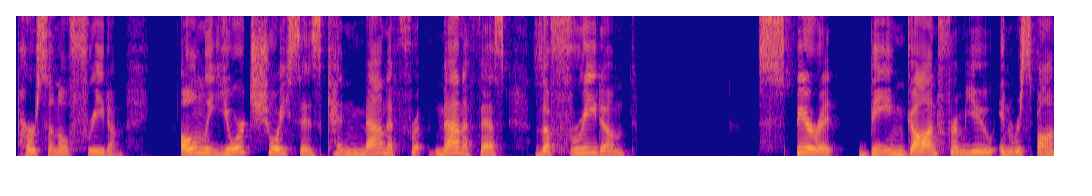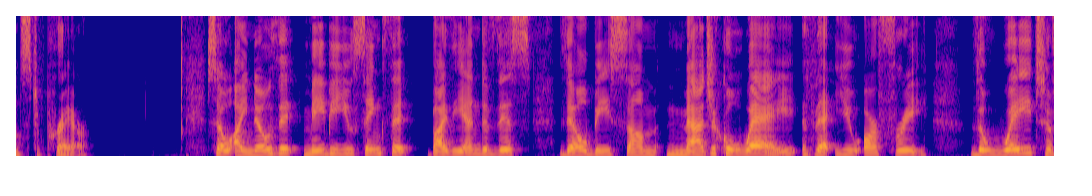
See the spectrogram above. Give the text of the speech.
personal freedom. Only your choices can manif- manifest the freedom, spirit being gone from you in response to prayer. So I know that maybe you think that by the end of this, there'll be some magical way that you are free. The way to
